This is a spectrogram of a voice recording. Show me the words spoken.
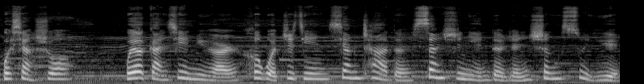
我想说，我要感谢女儿和我之间相差的三十年的人生岁月，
